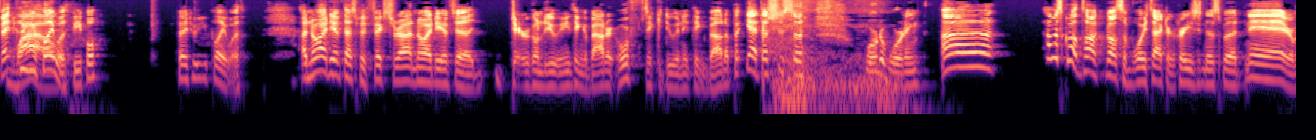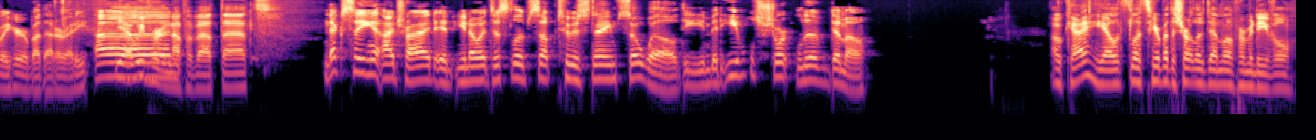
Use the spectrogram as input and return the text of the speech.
vet who you play with, people. Vet who you play with. I have no idea if that's been fixed or not. No idea if uh, they're going to do anything about it, or if they could do anything about it. But yeah, that's just a word of warning. Uh, I was going to talk about some voice actor craziness, but nah, everybody heard about that already. Uh, yeah, we've heard enough about that. Next thing I tried, and you know, it just lives up to his name so well. The MediEvil short-lived demo. Okay, yeah, let's let's hear about the short-lived demo for MediEvil.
